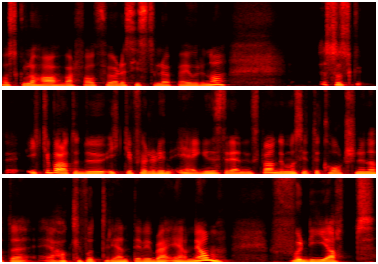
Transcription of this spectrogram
og skulle ha i hvert fall før det siste løpet jeg gjorde nå, så ikke bare at du ikke følger din egen treningsplan, du må si til coachen din at eh, 'jeg har ikke fått trent det vi blei enige om', fordi at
